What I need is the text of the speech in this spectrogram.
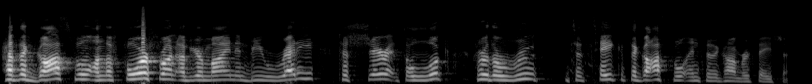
Have the gospel on the forefront of your mind and be ready to share it. So look for the routes to take the gospel into the conversation.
